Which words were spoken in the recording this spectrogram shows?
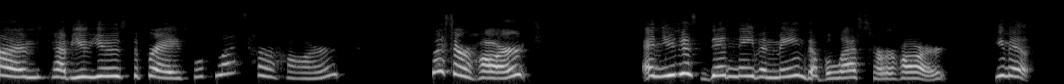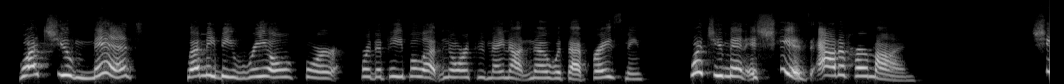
times have you used the phrase, well, bless her heart? Bless her heart. And you just didn't even mean to bless her heart. You meant what you meant. Let me be real for, for the people up north who may not know what that phrase means. What you meant is she is out of her mind. She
